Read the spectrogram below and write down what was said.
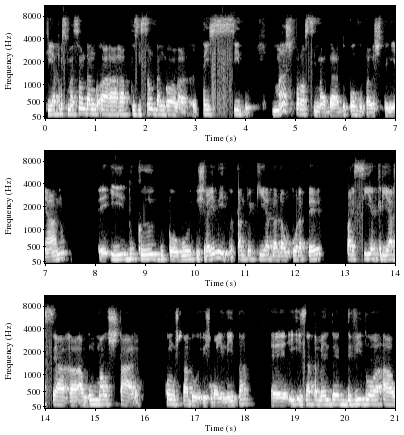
que a aproximação da a, a, posição de Angola tem sido mais próxima da, do povo palestiniano e do que do povo israelita. Tanto é que, a dada altura, até parecia criar-se algum mal-estar com o Estado israelita, eh, exatamente devido ao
